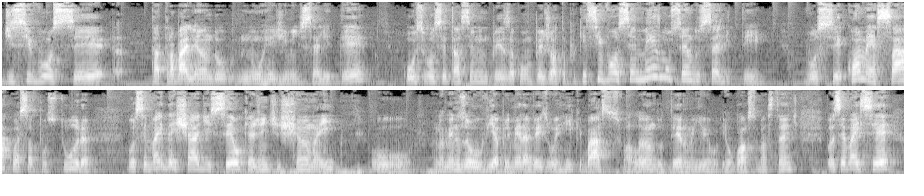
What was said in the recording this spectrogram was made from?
de se você está trabalhando no regime de CLT ou se você está sendo empresa como PJ. Porque se você, mesmo sendo CLT, você começar com essa postura, você vai deixar de ser o que a gente chama aí, ou pelo menos eu ouvi a primeira vez o Henrique Bastos falando o termo e eu, eu gosto bastante. Você vai ser.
